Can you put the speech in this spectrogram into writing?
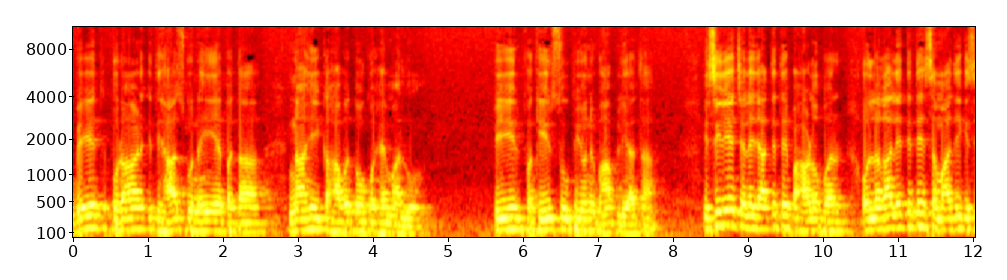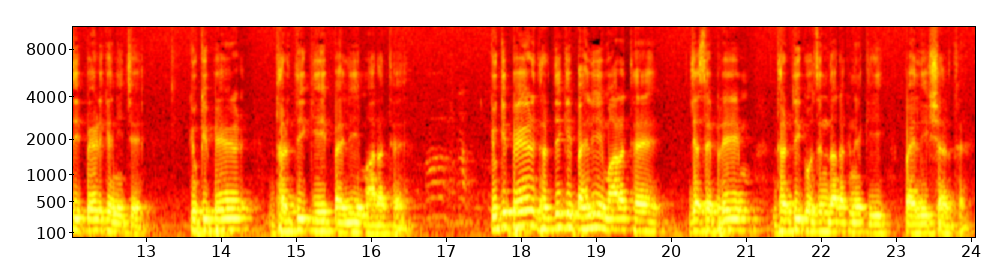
वेद पुराण इतिहास को नहीं है पता, ना ही कहावतों को है मालूम। पीर फकीर सूफियों ने भाप लिया था। इसीलिए चले जाते थे पहाड़ों पर और लगा लेते थे समाधि किसी पेड़ के नीचे, क्योंकि पेड़ धरती की पहली इमारत है। क्योंकि पेड़ धरती की पहली इमारत है, जैसे प्रेम धरती को ज़िंदा रखने की पहली शर्त है।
